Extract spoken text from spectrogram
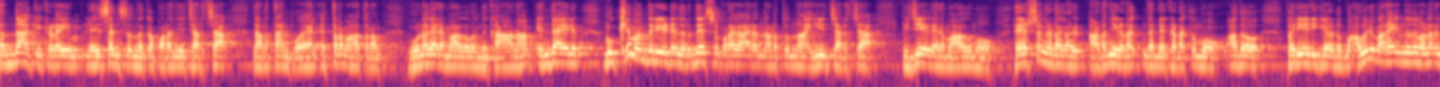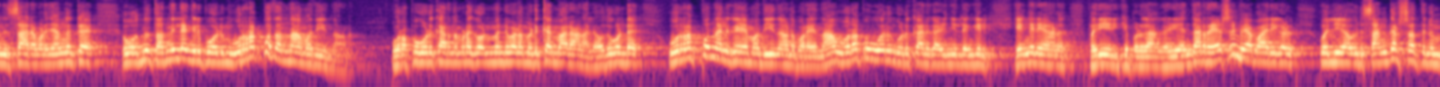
റദ്ദാക്കി കളയും ലൈസൻസ് എന്നൊക്കെ പറഞ്ഞ് ചർച്ച നടത്താൻ പോയാൽ എത്രമാത്രം ഗുണകരമാകുമെന്ന് കാണാം. എന്തായാലും മുഖ്യമന്ത്രിയുടെ നിർദ്ദേശപ്രകാരം നടത്തുന്ന ഈ ചർച്ച വിജയകരമാകുമോ? റേഷൻ കടകൾ അടഞ്ഞു കിട തന്നെ കിടക്കുമോ? അതോ പരിഹരിക്കപ്പെടുമോ അവർ പറയുന്നത് വളരെ നിസ്സാരമാണ്. ഞങ്ങൾക്ക് ഒന്നും തന്നില്ലെങ്കിൽ പോലും ഉറപ്പ് തന്നാൽ മതി എന്നാണ്. ഉറപ്പ് കൊടുക്കാൻ നമ്മുടെ ഗവൺമെന്റ് വേണം മിടുക്കന്മാരാണല്ലോ. അതുകൊണ്ട് ഉറപ്പ് നൽകിയ മതി എന്നാണ് പറയുന്നത്. ആ ഉറപ്പ് പോലും കൊടുക്കാൻ കഴിഞ്ഞില്ലെങ്കിൽ എങ്ങനെയാണ് പരിഹരിക്കപ്പെടുക? കഴിയുക എന്താ റേഷൻ വ്യാപാരികൾ വലിയ ഒരു സംഘർഷത്തിനും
